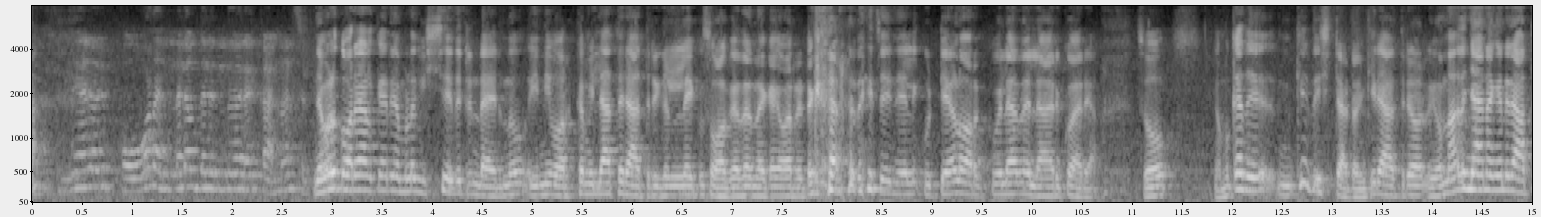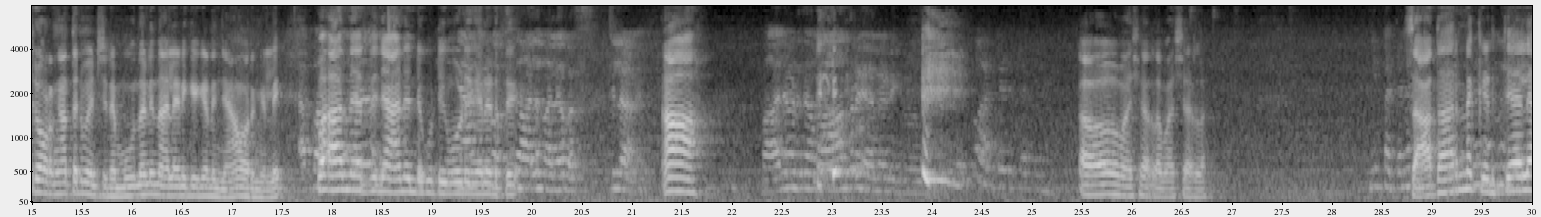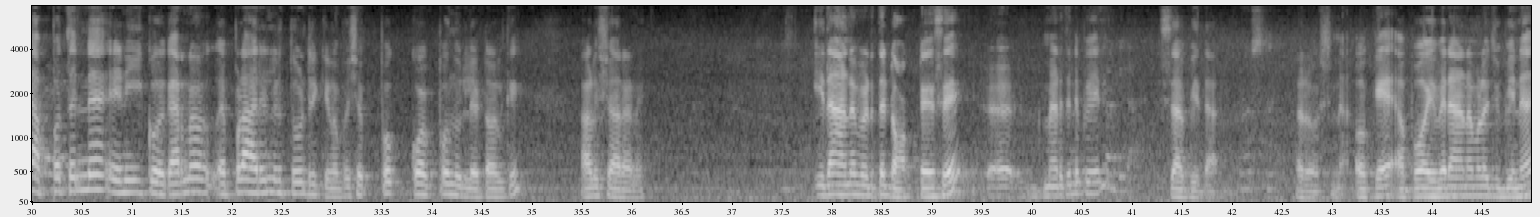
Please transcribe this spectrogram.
നമ്മൾ കുറെ ആൾക്കാർ നമ്മൾ വിഷ് ചെയ്തിട്ടുണ്ടായിരുന്നു. ഇനി ഉറക്കമില്ലാത്ത രാത്രികളിലേക്ക് സ്വാഗതം എന്നൊക്കെ പറഞ്ഞിട്ട്. കാരണം എന്താ വെച്ച് കഴിഞ്ഞാൽ കുട്ടികൾ ഉറക്കൂല എന്ന് എല്ലാവർക്കും അറിയാം. സോ നമുക്കത് എനിക്കത് ഇഷ്ടാട്ടോ. എനിക്ക് രാത്രി ഒന്നാമത് ഞാൻ അങ്ങനെ രാത്രി ഉറങ്ങാത്തൊരു മനുഷ്യനാണ് മൂന്നണി നാലണിക്കൊക്കെയാണ് ഞാൻ ഉറങ്ങൽ. അപ്പൊ ആ നേരത്തെ ഞാൻ എന്റെ കുട്ടിയും കൂടി ഇങ്ങനെ എടുത്ത് ആ. ഓ മാഷാല്ല മാഷാല്ല സാധാരണ കെടുത്തിയാൽ അപ്പൊ തന്നെ എണീക്കോ. കാരണം എപ്പോഴും ആരെങ്കിലും എടുത്തോണ്ടിരിക്കണം. പക്ഷെ ഇപ്പൊ കുഴപ്പമൊന്നുമില്ല കേട്ടോ ആൾക്ക്. ആൾ ഉഷാറാണ്. ഇതാണ് ഇവിടുത്തെ ഡോക്ടേഴ്സ് മാഡത്തിന്റെ പേര്? സബിത റോഷന. ഓക്കെ അപ്പോൾ ഇവരാണ് നമ്മളെ ജുബിനെ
